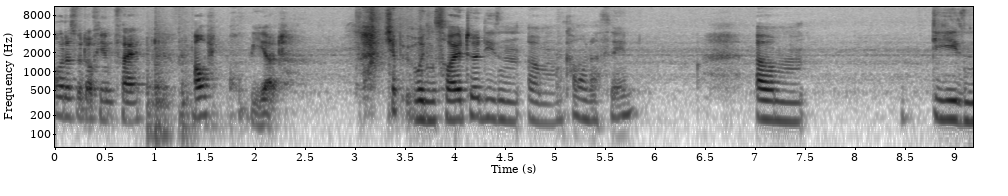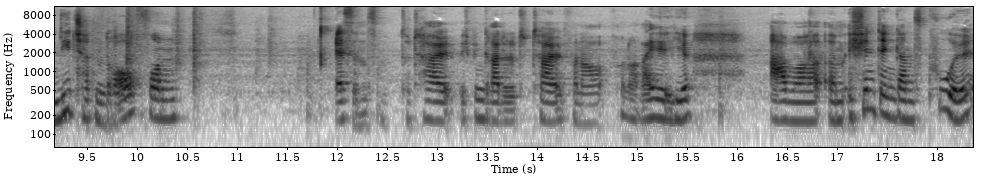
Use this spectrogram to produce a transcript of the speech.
Aber das wird auf jeden Fall ausprobiert. Ich habe übrigens heute diesen, ähm, kann man das sehen? Ähm, diesen Lidschatten drauf von Essence. Total, ich bin gerade total von der, von der Reihe hier. Aber ähm, ich finde den ganz cool.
